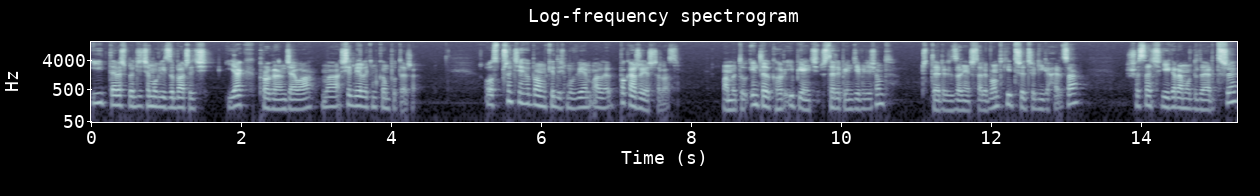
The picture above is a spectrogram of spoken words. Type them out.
i też będziecie mogli zobaczyć, jak program działa na 7-letnim komputerze. O sprzęcie chyba Wam kiedyś mówiłem, ale pokażę jeszcze raz. Mamy tu Intel Core i5 4590, 4 rdzenie 4 wątki, 3,3 GHz, 16 GB RAMu DDR3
